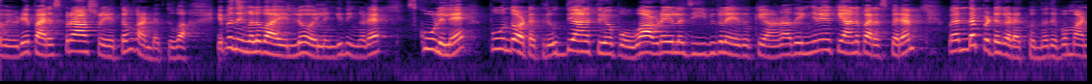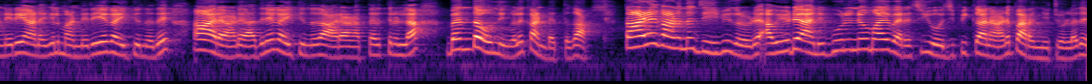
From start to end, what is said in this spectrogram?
അവയുടെ പരസ്പരാശ്രയത്വം കണ്ടെത്തുക. ഇപ്പം നിങ്ങൾ വയലിലോ അല്ലെങ്കിൽ നിങ്ങളുടെ സ്കൂളിലെ പൂന്തോട്ടത്തിലോ ഉദ്യാനത്തിലോ പോവുക അവിടെയുള്ള ജീവികൾ ഏതൊക്കെയാണ് അതെങ്ങനെയൊക്കെയാണ് പരസ്പരം ബന്ധപ്പെട്ട് കിടക്കുന്നത്? ഇപ്പോൾ മണ്ണിരയാണെങ്കിൽ മണ്ണിരയെ കഴിക്കുന്നത് ആരാണ്? അതിനെ കഴിക്കുന്നത് ആരാണ്? അത്തരത്തിലുള്ള ബന്ധവും നിങ്ങൾ കണ്ടെത്തുക. താഴെ കാണുന്ന ജീവികളുടെ അവയുടെ അനുകൂലനവുമായി വരച്ച് യോജിപ്പിക്കാനാണ് പറഞ്ഞിട്ടുള്ളത്.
